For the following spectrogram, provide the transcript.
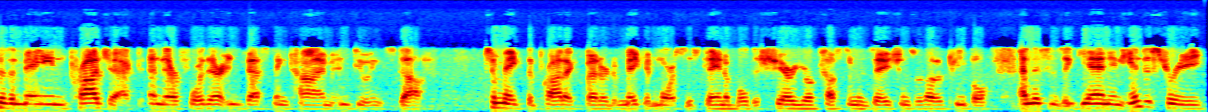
to the main project, and therefore they're investing time in doing stuff to make the product better, to make it more sustainable, to share your customizations with other people. And this is again in industry,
